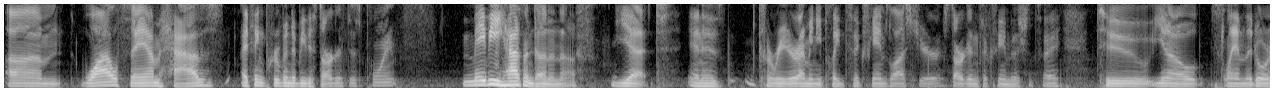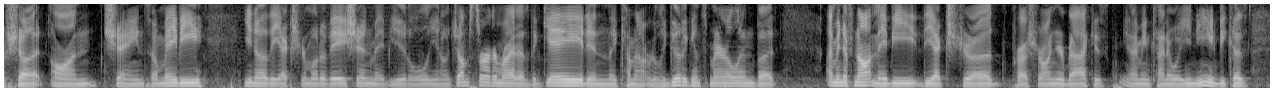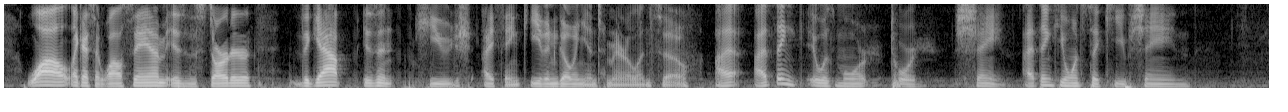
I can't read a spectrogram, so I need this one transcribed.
um, while Sam has, I think, proven to be the starter at this point, maybe he hasn't done enough yet in his career. I mean, he played six games last year, started in six games, I should say, to, you know, slam the door shut on Shane. So maybe, you know, the extra motivation, maybe it'll, you know, jumpstart him right out of the gate and they come out really good against Maryland. But, I mean, if not, maybe the extra pressure on your back is, I mean, kind of what you need because while, like I said, while Sam is the starter, the gap isn't huge, I think, even going into Maryland. So I I think it was more toward Shane. I think he wants to keep Shane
